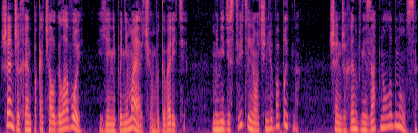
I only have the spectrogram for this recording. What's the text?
Шенджи Хэн покачал головой. «Я не понимаю, о чем вы говорите. Мне действительно очень любопытно». Шенджихен внезапно улыбнулся.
